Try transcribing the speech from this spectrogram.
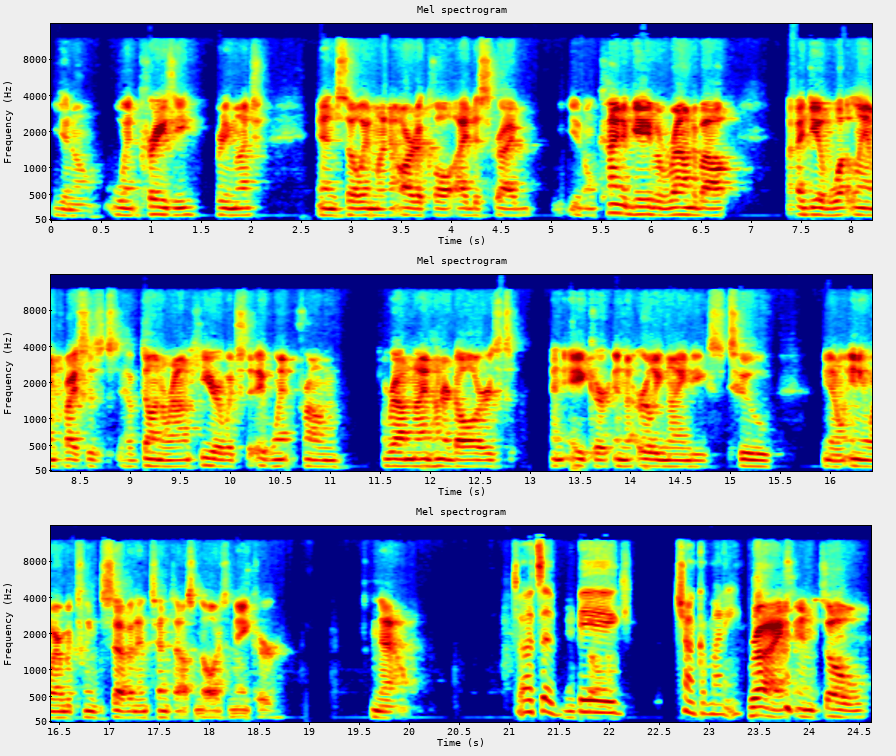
you know, went crazy pretty much. And so in my article, I described you know, kind of gave a roundabout idea of what land prices have done around here, which it went from around $900 an acre in the early 90s to, you know, anywhere between seven and $10,000 an acre now. So that's a big so, chunk of money. Right. and so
